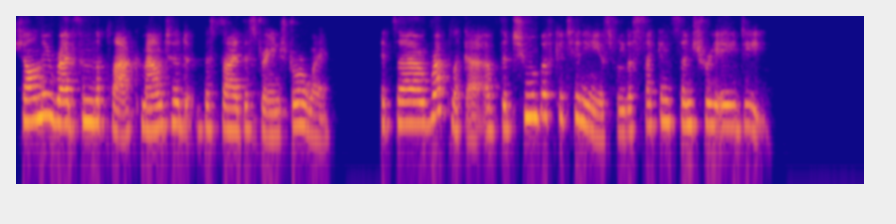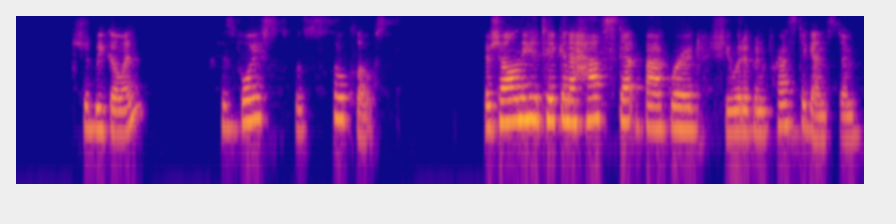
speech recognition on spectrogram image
Shalini read from the plaque mounted beside the strange doorway. It's a replica of the tomb of Catinius from the second century AD. Should we go in? His voice was so close. If Shalini had taken a half step backward, she would have been pressed against him.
